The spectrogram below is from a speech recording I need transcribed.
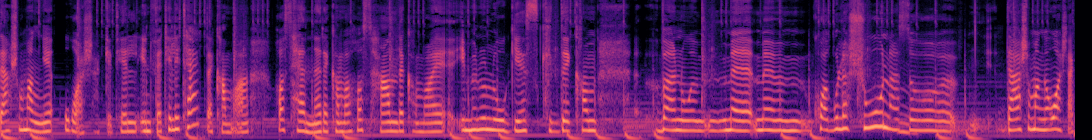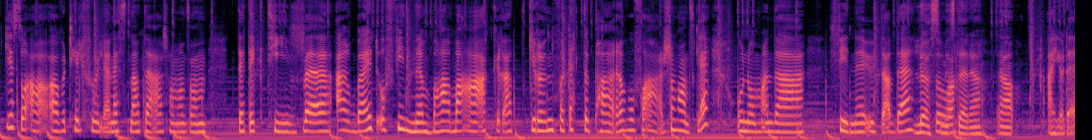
det er så mange årsaker til infertilitet. Det kan være hos henne, det kan være hos han, det kan være immunologisk, det kan være noe med, med koagulasjon, altså Det er så mange årsaker, så av og til føler jeg nesten at det er som en sånn detektivarbeid å finne hva, hva er akkurat grunnen for dette paret, hvorfor er det så vanskelig? Og når man da finner ut av det, Løse mysteriet, ja. er jo det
